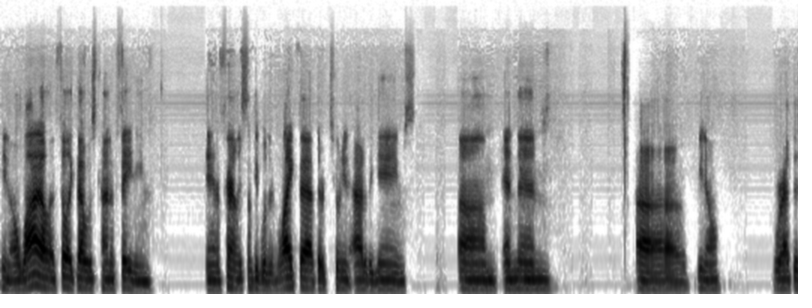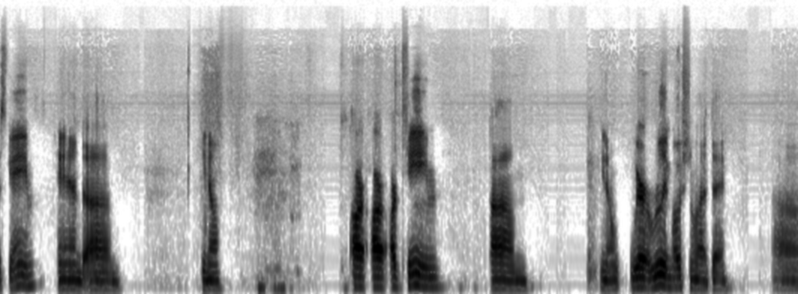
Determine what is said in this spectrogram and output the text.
you know a while, I felt like that was kind of fading, and apparently some people didn't like that. They're tuning out of the games, um, and then, uh, you know, we're at this game, and um, you know, our our our team um, you know, we are really emotional that day. Uh,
